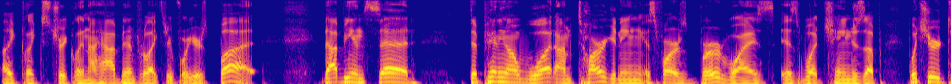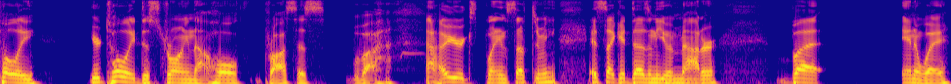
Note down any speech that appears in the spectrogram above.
like like strictly, and I have been for like three four years. But that being said, depending on what I'm targeting as far as bird wise is what changes up. Which you're totally, you're totally destroying that whole process about how you're explaining stuff to me. It's like it doesn't even matter. But in a way,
